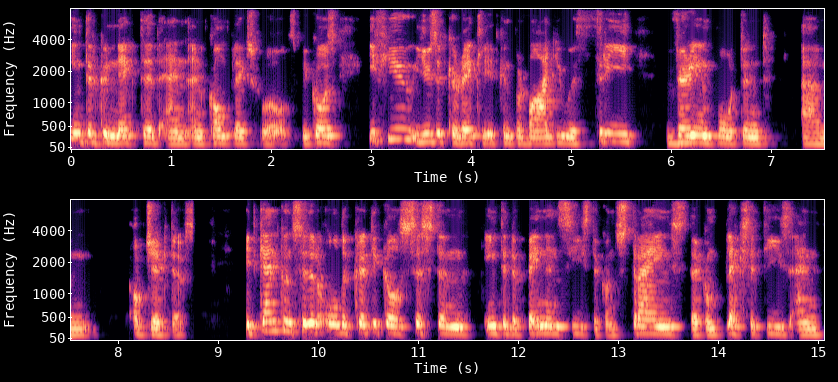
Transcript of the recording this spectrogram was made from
interconnected and, and complex worlds, because if you use it correctly, it can provide you with three very important um, objectives. It can consider all the critical system interdependencies, the constraints, the complexities, and,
